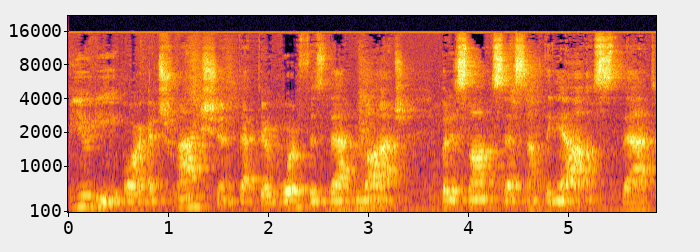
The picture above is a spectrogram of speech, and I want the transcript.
beauty or attraction, that their worth is that much. But Islam says something else that,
